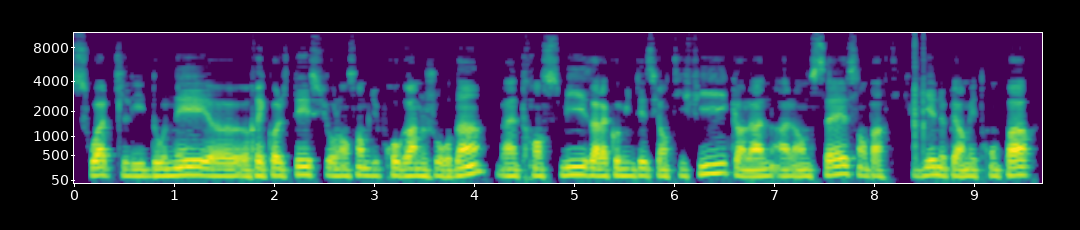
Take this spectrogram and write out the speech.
soit les données euh, récoltées sur l'ensemble du programme Jourdain, ben, transmises à la communauté scientifique, à l'ANSES en particulier, ne permettront pas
